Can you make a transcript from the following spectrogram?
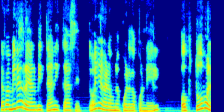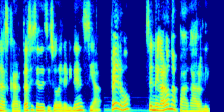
la familia real británica aceptó llegar a un acuerdo con él, obtuvo las cartas y se deshizo de la evidencia, pero se negaron a pagarle,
